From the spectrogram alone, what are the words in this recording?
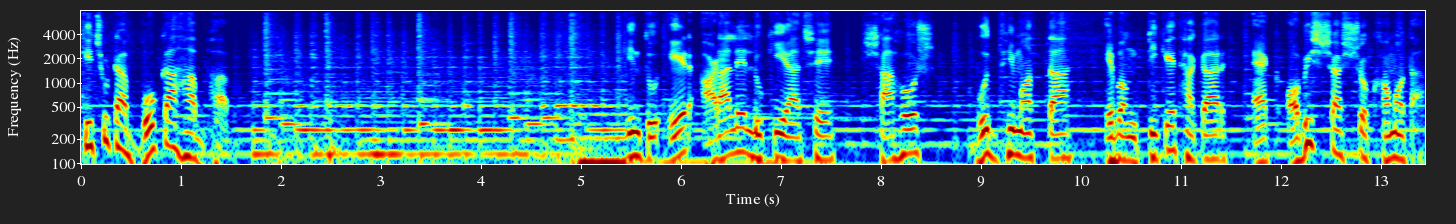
কিছুটা বোকা হাবভাব। কিন্তু এর আড়ালে লুকিয়ে আছে সাহস, বুদ্ধিমত্তা এবং টিকে থাকার এক অবিশ্বাস্য ক্ষমতা।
